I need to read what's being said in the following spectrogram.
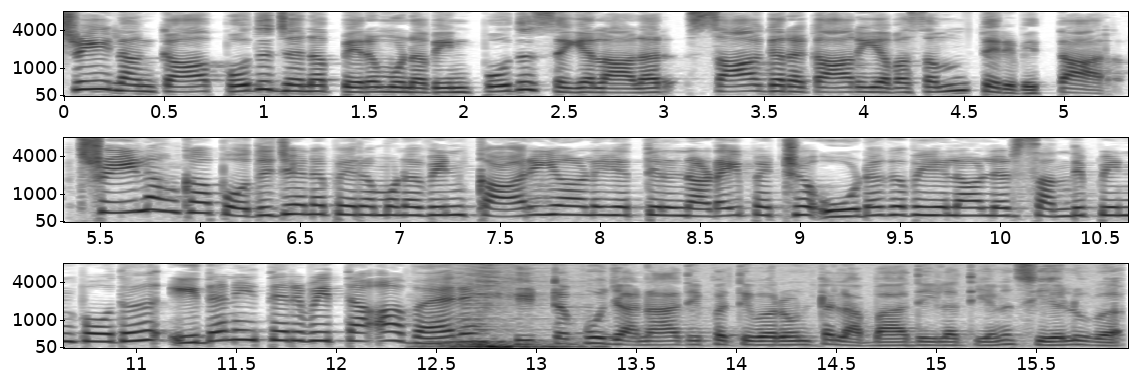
ஸ்ரீலங்கா பொதுஜன பெரமுனவின் பொதுச் செயலாளர் சாகர காரியவசம் தெரிவித்தார். ஸ்ரீலங்கா பொதுஜன பெரமுனவின் காரியாலயத்தில் நடைபெற்ற ஊடகவியலாளர் சந்திப்பின் போது இதனை தெரிவித்த அவர் හිටපු ජනාධිපතිවරුන්ට ලබාදීලා තියෙන සියලු ව-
